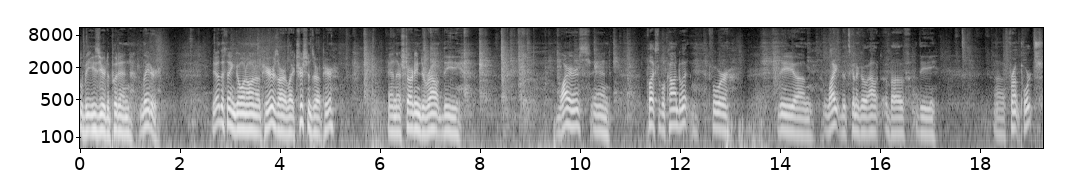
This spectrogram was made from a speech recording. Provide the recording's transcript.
will be easier to put in later. The other thing going on up here is our electricians are up here and they're starting to route the wires and flexible conduit for the um, light that's going to go out above the uh, front porch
